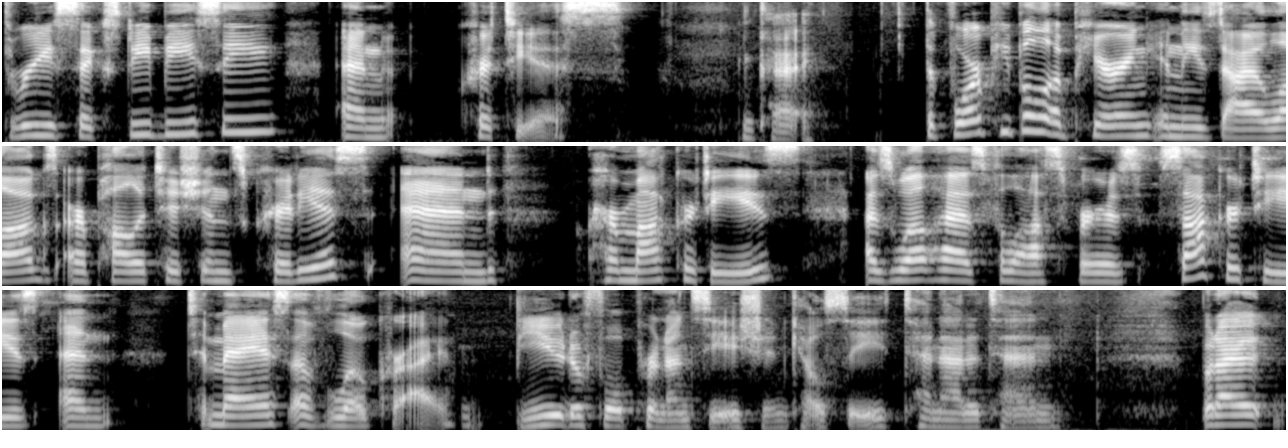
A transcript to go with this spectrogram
360 BC, and Critias. Okay. The four people appearing in these dialogues are politicians Critias and Hermocrates, as well as philosophers Socrates and Timaeus of Locri. Beautiful pronunciation, Kelsey. 10 out of 10. But I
